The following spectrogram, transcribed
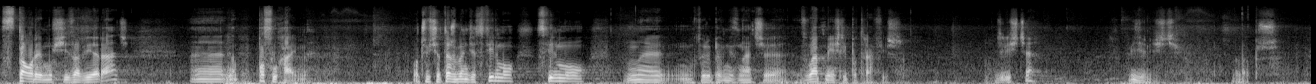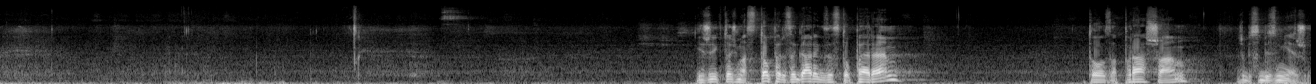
story musi zawierać. E, no, posłuchajmy. Oczywiście też będzie z filmu, z filmu, e, który pewnie znacie, Złap mnie, jeśli potrafisz. Widzieliście? Widzieliście. Dobrze. Jeżeli ktoś ma stoper, zegarek ze stoperem, to zapraszam, żeby sobie zmierzył,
